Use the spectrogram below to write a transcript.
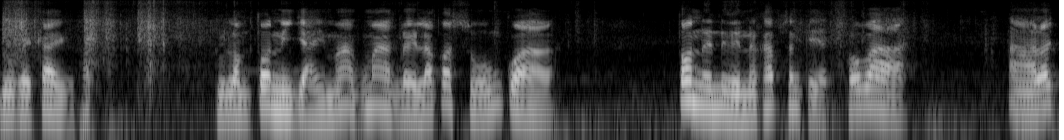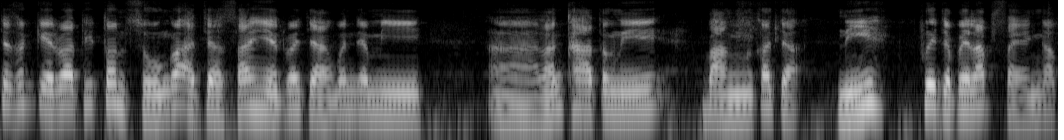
ดูใกล้ๆครับ ดูลำต้นนี่ใหญ่มากๆเลย แล้วก็สูงกว่าต้นอื่นๆนะครับ สังเกต เพราะว่า อ่าเราจะสังเกตว่าที่ต้นสูงก็อาจจะสาเหตุมาจากมันจะมีอ่าหลังคาตรงนี้บังก็จะหนีเพื่อจะไปรับแสงครับ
